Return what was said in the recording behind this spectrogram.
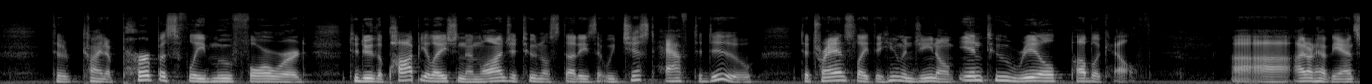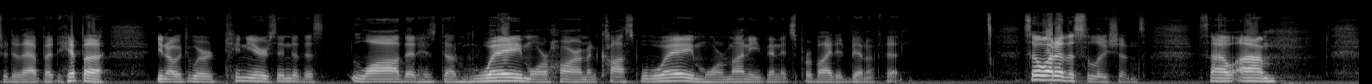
to kind of purposefully move forward to do the population and longitudinal studies that we just have to do to translate the human genome into real public health. Uh, I don't have the answer to that, but HIPAA, you know, we're 10 years into this law that has done way more harm and cost way more money than it's provided benefit. So what are the solutions? So, um,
